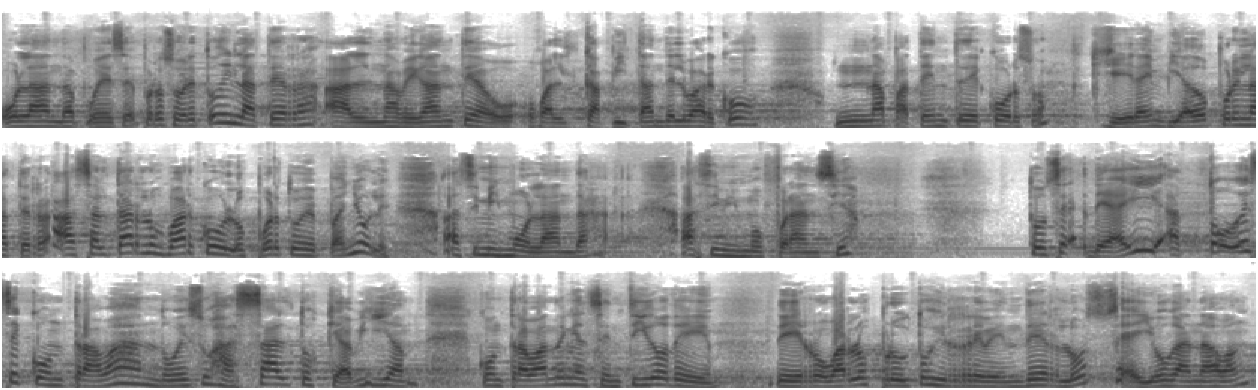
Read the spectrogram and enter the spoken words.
Holanda puede ser, pero sobre todo Inglaterra al navegante o, al capitán del barco una patente de corso que era enviado por Inglaterra a asaltar los barcos o los puertos españoles. Asimismo Holanda, asimismo Francia. Entonces, de ahí a todo ese contrabando, esos asaltos que habían, contrabando en el sentido de, de robar los productos y revenderlos, o sea, ellos ganaban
